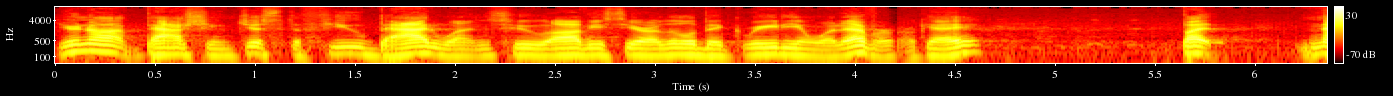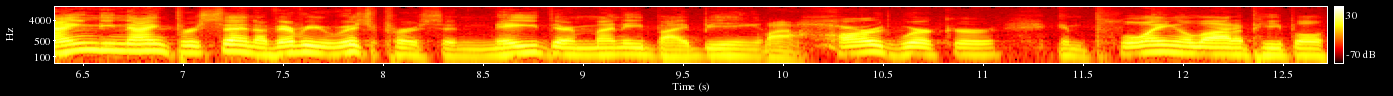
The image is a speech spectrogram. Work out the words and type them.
you're not bashing just the few bad ones who obviously are a little bit greedy and whatever, okay? But 99% of every rich person made their money by being a hard worker, employing a lot of people,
